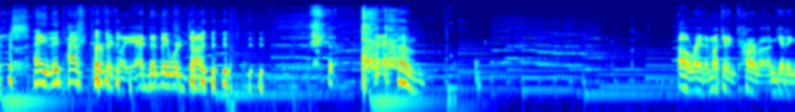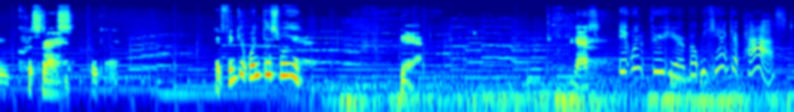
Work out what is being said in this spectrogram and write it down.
hey, they passed perfectly, and then they were done. oh right, I'm not getting karma. I'm getting crystals. Okay. I think it went this way. yeah. I guess. It went through here, but we can't get past.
